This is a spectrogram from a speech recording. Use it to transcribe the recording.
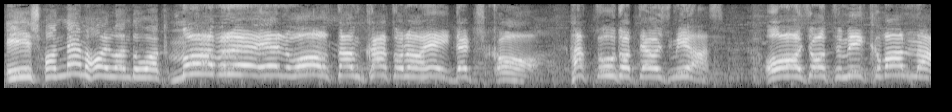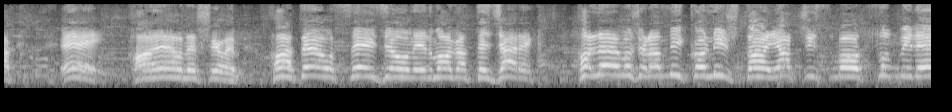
És ha nem hajlandóak... Ma, bre, én voltam katona, hej, decska! Hát tudod te, hogy mi az? Hogy ott mik vannak? Ej, ha elmesélem, ha te elszégyelnéd magad, te gyerek, ha nem možem niko ništa, jači smo od sudbine!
